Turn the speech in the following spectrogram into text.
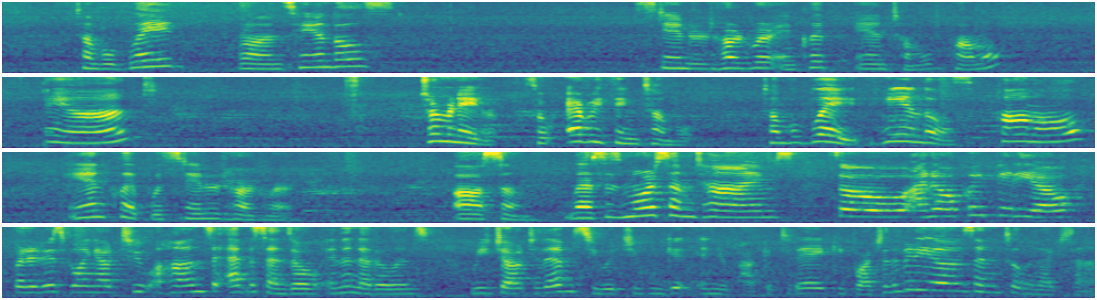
tumbled blade, bronze handles, standard hardware and clip, and tumbled pommel. And Terminator, so everything tumbled. Tumbled blade, handles, pommel, and clip with standard hardware. Awesome. Less is more sometimes. So I know a quick video, but it is going out to Hans at Mesenzo in the Netherlands. Reach out to them, see what you can get in your pocket today. Keep watching the videos, and until the next time.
